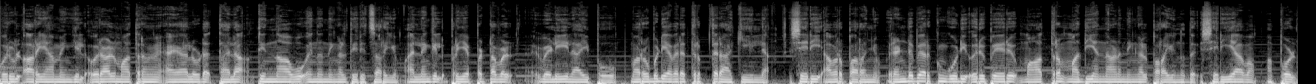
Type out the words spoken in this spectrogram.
പൊരുൾ അറിയാമെങ്കിൽ ഒരാൾ മാത്രമേ അയാളുടെ തല തിന്നാവൂ എന്ന് നിങ്ങൾ തിരിച്ചറിയും. അല്ലെങ്കിൽ പ്രിയപ്പെട്ടവൾ വെളിയിലായി പോവും. മറുപടി അവരെ തൃപ്തരാക്കിയില്ല. ശരി അവർ പറഞ്ഞു രണ്ടുപേർക്കും കൂടി ഒരു പേര് മാത്രം മതിയെന്നാണ് നിങ്ങൾ പറയുന്നത്. ശരിയാവാം. അപ്പോൾ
